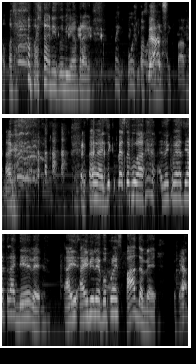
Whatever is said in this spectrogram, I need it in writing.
o pass- o passarinho subindo pra mim. Falei, pô, que passarinho esse? Aí, aí, você começa a voar, aí você começa a ir atrás dele, velho. Aí, aí me levou pra uma espada, velho. Eu ah,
